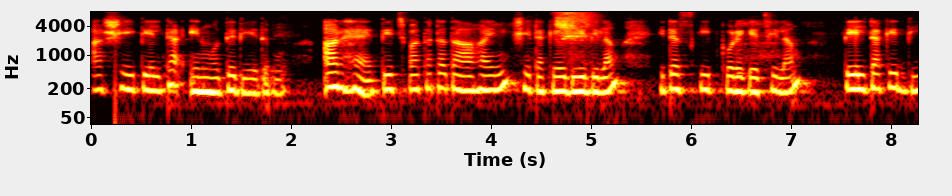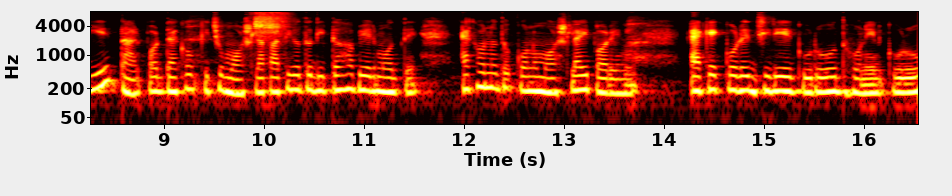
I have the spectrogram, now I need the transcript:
আর সেই তেলটা এর মধ্যে দিয়ে দেবো। আর হ্যাঁ তেজপাতাটা দেওয়া হয়নি, সেটাকেও দিয়ে দিলাম। এটা স্কিপ করে গেছিলাম। তেলটাকে দিয়ে তারপর দেখো কিছু মশলাপাতিও তো দিতে হবে এর মধ্যে। এখনও তো কোনো মশলাই পড়েনি। এক এক করে জিরের গুঁড়ো, ধনের গুঁড়ো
